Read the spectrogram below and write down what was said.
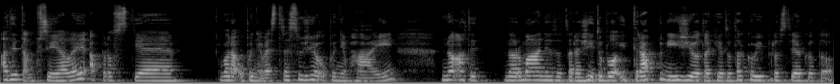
A ty tam přijeli a prostě ona úplně ve stresu, že jo, úplně v háji. No a ty normálně to teda, že jí to bylo i trapný, že jo, tak je to takový prostě jako to.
